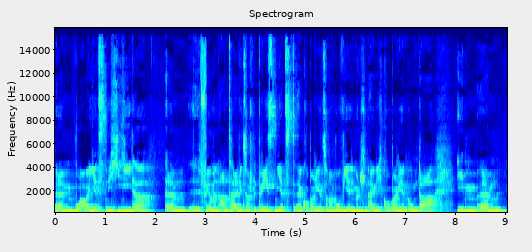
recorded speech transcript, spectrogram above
ähm, wo aber jetzt nicht jeder ähm, Firmenanteil, wie zum Beispiel Dresden jetzt äh, kooperiert, sondern wo wir in München eigentlich kooperieren, um da eben ähm,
